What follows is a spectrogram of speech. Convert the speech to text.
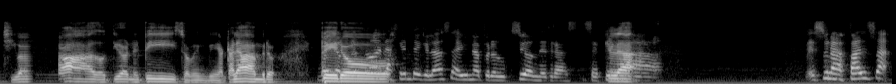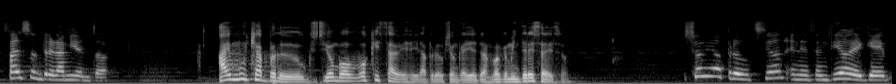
chivado, tirado en el piso, me, me acalambro. Bueno, Pero. toda la gente que lo hace hay una producción detrás. Se filma- Claro. Es una falsa, falso entrenamiento. Hay mucha producción. ¿Vos, vos qué sabes de la producción que hay detrás? Porque me interesa eso. Yo veo producción en el sentido de que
